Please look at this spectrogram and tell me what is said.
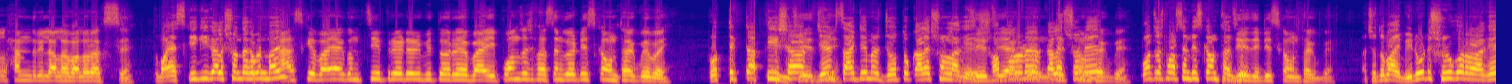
আলহামদুলিল্লাহ ভালো রাখছে। তো ভাই আজকে কি কালেকশন দেখাবেন ভাই? আজকে ভাই একদম চিপ রেটের ভিতরে ভাই পঞ্চাশ পার্সেন্ট করে ডিসকাউন্ট থাকবে ভাই। প্রত্যেকটা টি শার্ট। জেন্টস আইটেমের যত কালেকশন লাগে সব ধরনের কালেকশনে ডিসকাউন্ট থাকবে। জি জি ডিসকাউন্ট থাকবে। আচ্ছা তো ভাই ভিডিওটি শুরু করার আগে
